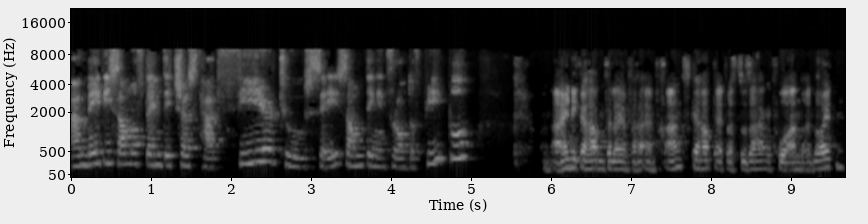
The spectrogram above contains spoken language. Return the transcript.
And maybe some of them, they just had fear to say something in front of people. Und einige haben vielleicht einfach, einfach Angst gehabt, etwas zu sagen vor anderen Leuten.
